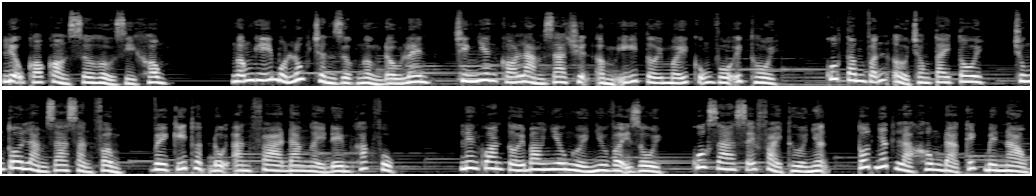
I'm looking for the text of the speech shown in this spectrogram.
liệu có còn sơ hở gì không? Ngẫm nghĩ một lúc Trần Dược ngẩng đầu lên, trình nhiên có làm ra chuyện ẩm ý tới mấy cũng vô ích thôi. Quốc tâm vẫn ở trong tay tôi, chúng tôi làm ra sản phẩm, về kỹ thuật đội Alpha đang ngày đêm khắc phục. Liên quan tới bao nhiêu người như vậy rồi, quốc gia sẽ phải thừa nhận, tốt nhất là không đả kích bên nào,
